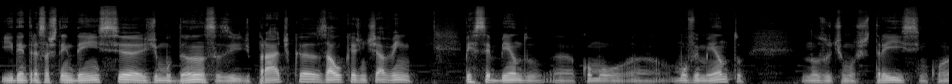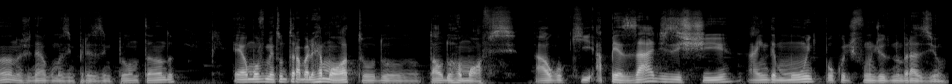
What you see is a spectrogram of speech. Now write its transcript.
E dentre essas tendências de mudanças e de práticas, algo que a gente já vem percebendo uh, como uh, movimento nos últimos 3, 5 anos, né? algumas empresas implantando, é o movimento do trabalho remoto, do tal do home office. Algo que, apesar de existir, ainda é muito pouco difundido no Brasil.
